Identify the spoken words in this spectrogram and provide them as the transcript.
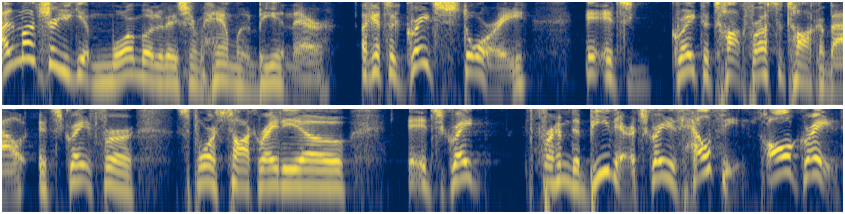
I'm not sure you get more motivation from Hamlin being there. Like it's a great story. It's great to talk for us to talk about. It's great for sports talk radio. It's great for him to be there. It's great he's healthy. All great.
